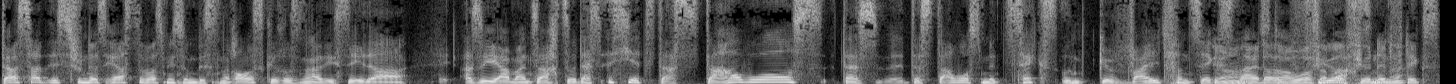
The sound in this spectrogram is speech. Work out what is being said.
das hat, ist schon das erste, was mich so ein bisschen rausgerissen hat. Ich sehe da, also ja, man sagt so, das ist jetzt das Star Wars, das, das Star Wars mit Sex und Gewalt von Zack Ja, Snyder für, 18, für ne? Netflix.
